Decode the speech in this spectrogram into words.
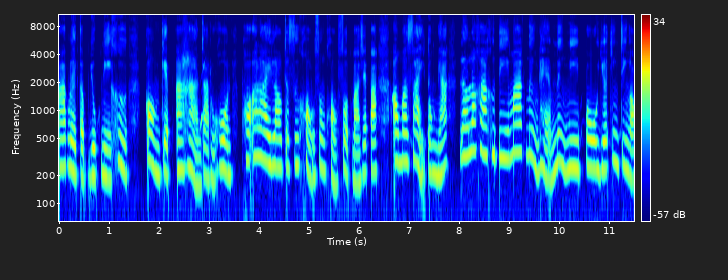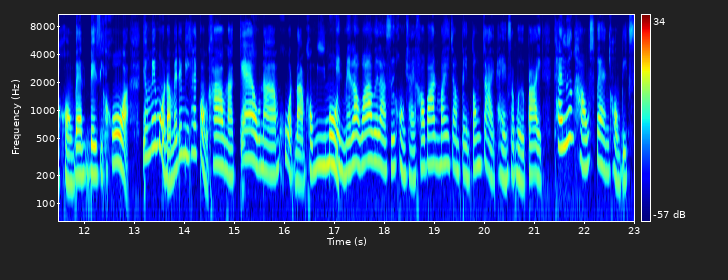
มากๆเลยกับยุคนี้คือกล่องเก็บอาหารจ้ะทุกคน เพราะอะไรเราจะซื้อของส่งของสดมาใช่ปะ เอามาใส่ตรงเนี้ย แล้วราคาคือดีมาก1แถม 1 มีโปรเยอะจริงๆอะของแบรนด์เบสิโคอะ ยังไม่หมดอะ ไม่ได้มีแค่กล่องข้าวนะ แก้วน้ำขวดน้ำเขามีหมด เห็นไหมล่ะว่าเวลาซื้อของใช้เข้าบ้านไม่จำเป็นต้องจ่ายแพงเสมอไป แค่เรื่อง House band ของ Big C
